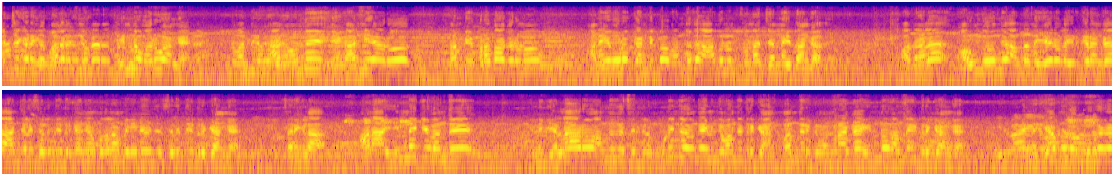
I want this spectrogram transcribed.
லட்சக்கணக்கில் பல லட்சம் பேர் இன்னும் வருவாங்க. நாங்க வந்து எங்க அண்ணியாரோ தம்பி பிரபாகரனோ அனைவரும் கண்டிப்பா வந்துதான் ஆகணும்னு சொன்னா சென்னை தாங்காது. அதனால அவங்கவுங்க அந்தந்த ஏரியாவில் இருக்கிறாங்க அஞ்சலி செலுத்திட்டு இருக்காங்க முதலாம் நினைவு செலுத்திட்டு இருக்காங்க. சரிங்களா? ஆனா இன்னைக்கு வந்து இன்னைக்கு எல்லாரும் அங்கங்க செஞ்சு முடிஞ்சவங்க இங்க வந்துட்டு இருக்காங்க வந்துருக்கு வர்றாங்க இன்னும் வந்துட்டு இருக்காங்க. இந்த கேப்டனோட புகழை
